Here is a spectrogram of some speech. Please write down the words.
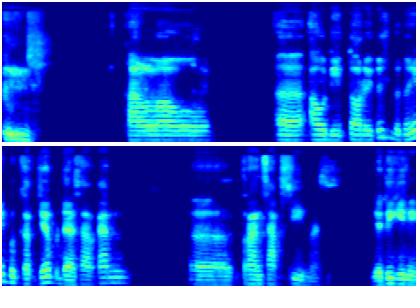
kalau eh, auditor itu sebetulnya bekerja berdasarkan eh, transaksi, Mas. Jadi gini,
